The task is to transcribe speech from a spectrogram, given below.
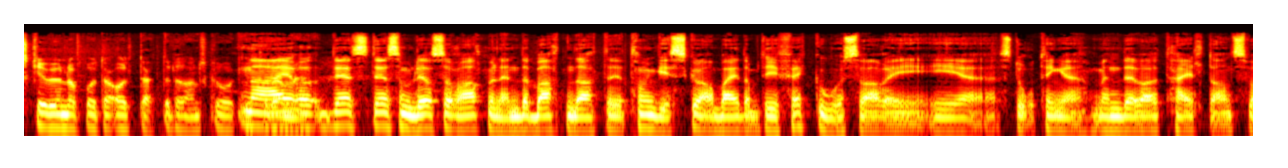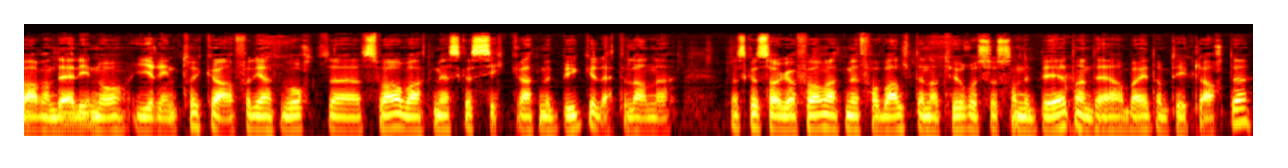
skrive under på at det er alt dette dere ønsker å kutte Nei, og det, det, som blir så rart med denne debatten, er at Trond Giske og Arbeiderpartiet fikk gode svar i, i, eh, Stortinget, men det var et helt annet svar enn det de nå gir inntrykk av. fordi at Vårt uh, svar var at vi skal sikre at vi bygger dette landet. Vi skal sørge for at vi forvalter naturressursene bedre enn det Arbeiderpartiet klarte.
